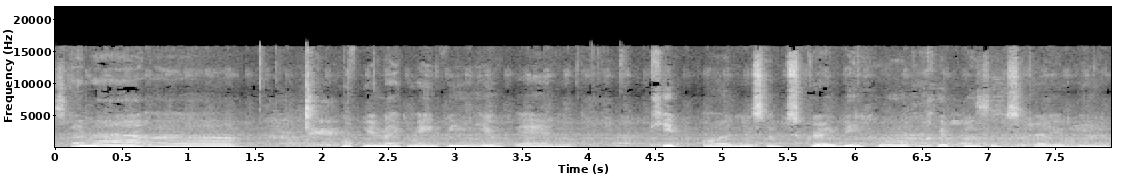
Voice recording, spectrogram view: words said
Sana, uh, hope you like my video and keep on subscribing. keep on subscribing.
